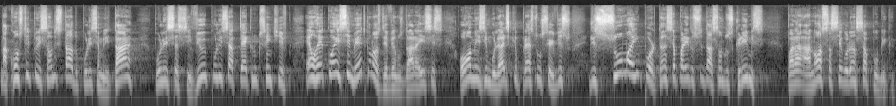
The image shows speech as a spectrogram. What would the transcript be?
na Constituição do Estado, Polícia Militar, Polícia Civil e Polícia Técnico-Científica. É um reconhecimento que nós devemos dar a esses homens e mulheres que prestam um serviço de suma importância para a elucidação dos crimes, para a nossa segurança pública.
